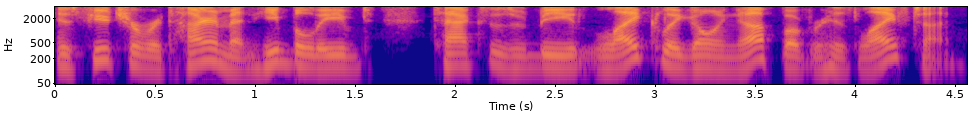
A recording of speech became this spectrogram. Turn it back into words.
His future retirement, he believed taxes would be likely going up over his lifetime.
